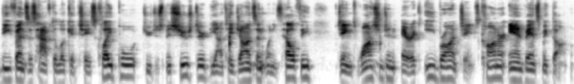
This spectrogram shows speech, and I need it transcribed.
defenses have to look at Chase Claypool, Juju Smith Schuster, Diontae Johnson when he's healthy, James Washington, Eric Ebron, James Conner, and Vance McDonald.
